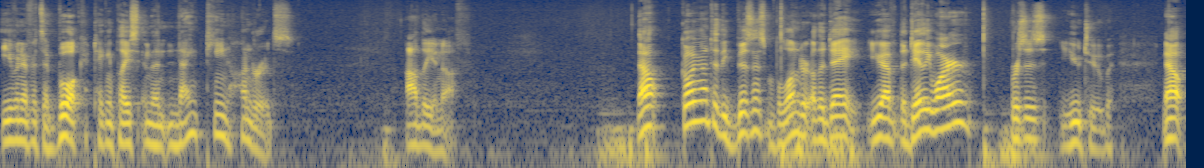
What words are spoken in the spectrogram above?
even if it's a book taking place in the 1900s, oddly enough. Now, going on to the business blunder of the day, you have the Daily Wire versus YouTube. Now,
